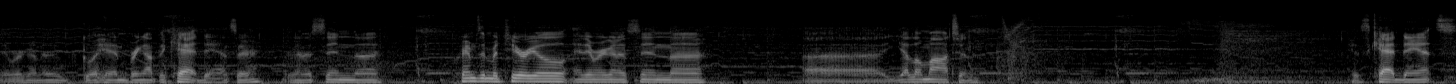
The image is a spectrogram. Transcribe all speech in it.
Then we're gonna go ahead and bring out the Cat Dancer. We're gonna send the Crimson Material, and then we're gonna send the uh, Yellow Marten. His Cat Dance.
